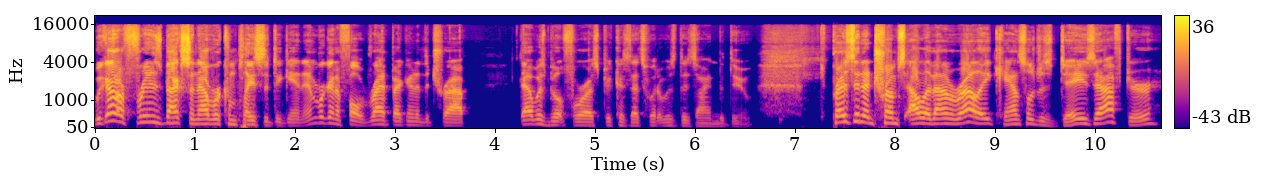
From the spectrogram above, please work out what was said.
we got our freedoms back, so now we're complacent again, and we're going to fall right back into the trap that was built for us because that's what it was designed to do. President Trump's Alabama rally canceled just days after,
